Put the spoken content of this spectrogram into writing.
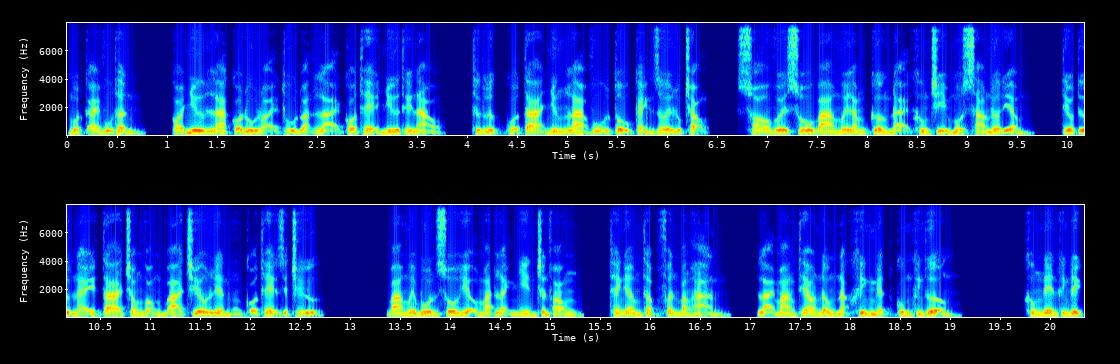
một cái vũ thần, coi như là có đủ loại thủ đoạn lại có thể như thế nào, thực lực của ta nhưng là vũ tổ cảnh giới lục trọng, so với số 35 cường đại không chỉ một sao nửa điểm, tiểu tử này ta trong vòng 3 chiêu liền có thể diệt trừ. 34 số hiệu mắt lạnh nhìn Trần Phong, thanh âm thập phân băng hàn, lại mang theo nồng nặc khinh miệt cùng khinh thường. Không nên khinh địch,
